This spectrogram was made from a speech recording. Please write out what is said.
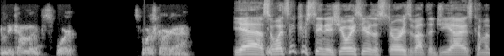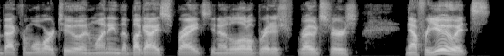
and become a sport sports car guy. Yeah. So what's interesting is you always hear the stories about the GIs coming back from World War II and wanting the bug eye sprites, you know, the little British roadsters. Now for you, it's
